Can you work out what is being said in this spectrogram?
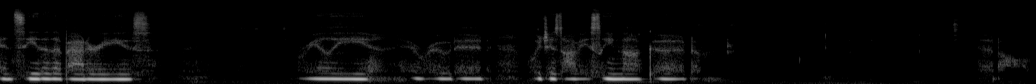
and see that the batteries really eroded, which is obviously not good at all.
